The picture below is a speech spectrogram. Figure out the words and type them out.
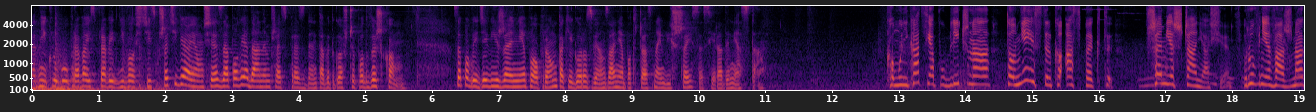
Radni klubu Prawa i Sprawiedliwości sprzeciwiają się zapowiadanym przez prezydenta Bydgoszczy podwyżkom. Zapowiedzieli, że nie poprą takiego rozwiązania podczas najbliższej sesji Rady Miasta. Komunikacja publiczna to nie jest tylko aspekt przemieszczania się. Równie ważna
